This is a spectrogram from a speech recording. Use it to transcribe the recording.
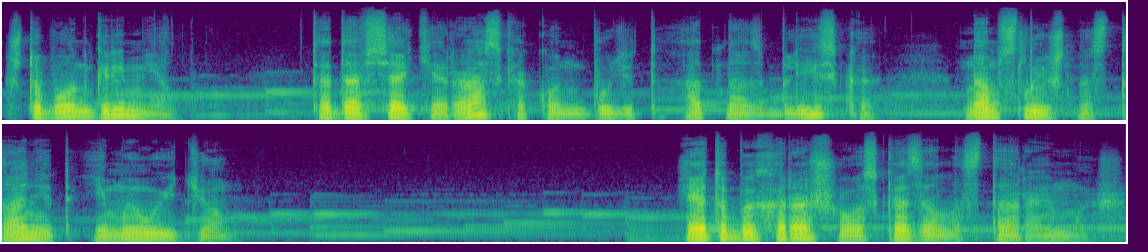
чтобы он гремел. Тогда всякий раз, как он будет от нас близко, нам слышно станет, и мы уйдем. «Это бы хорошо», — сказала старая мышь.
